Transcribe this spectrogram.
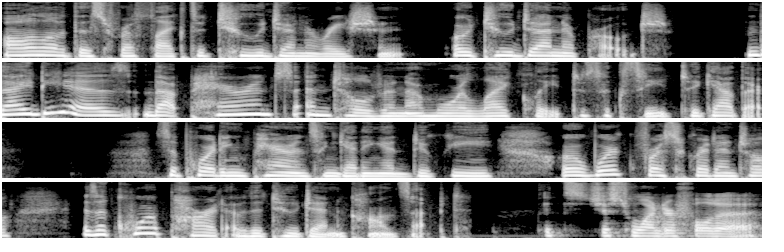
All of this reflects a two generation or two gen approach. The idea is that parents and children are more likely to succeed together. Supporting parents in getting a degree or workforce credential is a core part of the two gen concept. It's just wonderful to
